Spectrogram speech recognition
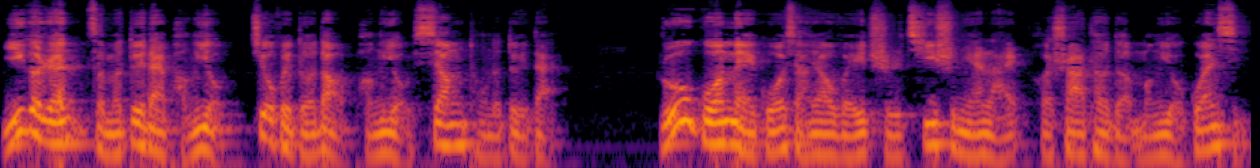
一个人怎么对待朋友，就会得到朋友相同的对待。如果美国想要维持七十年来和沙特的盟友关系，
